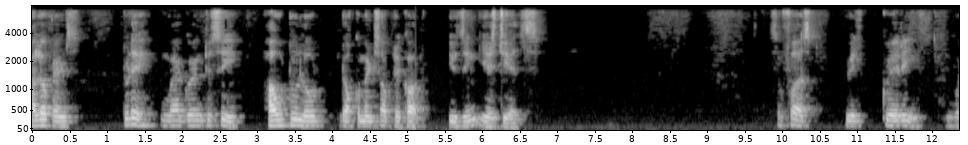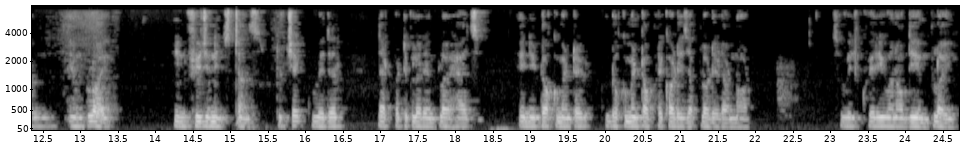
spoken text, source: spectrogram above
Hello friends, today we are going to see how to load documents of record using HDLs. So first we'll query one employee in Fusion instance to check whether that particular employee has any documented document of record is uploaded or not. So we'll query one of the employee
